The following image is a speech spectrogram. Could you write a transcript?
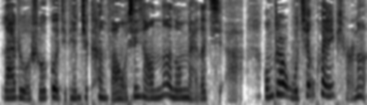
拉着我说过几天去看房，我心想那怎么买得起啊？我们这儿五千块一平呢。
